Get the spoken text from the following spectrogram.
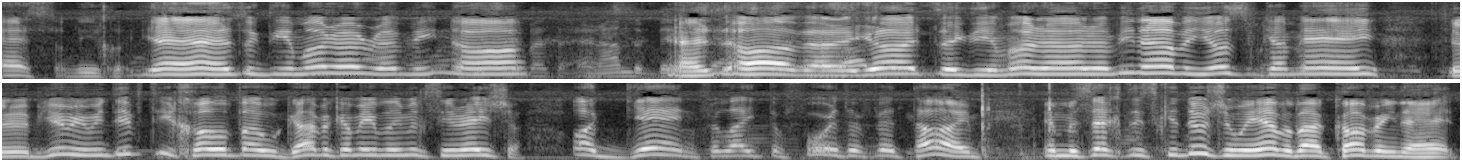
Es avichu. Yes, zog the Gemara. Ravina. And I'm the big Yes, oh, very good. Zog the Gemara. Ravina. Yosef Kamei. The Rabbi Yirmi Medifti Cholofa Ugaber Kamei V'Limich Reisha. Again, for like the fourth or fifth time in Masechet Kiddushin, we have about covering the head.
